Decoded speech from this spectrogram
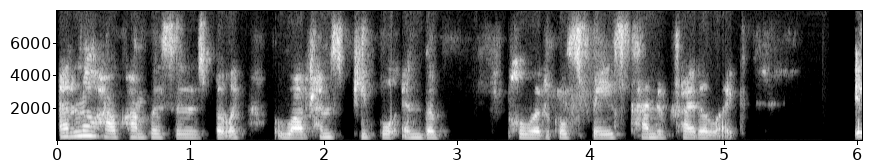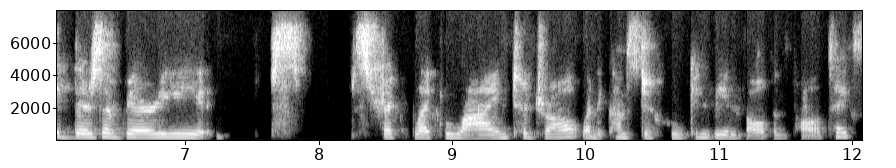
I don't know how complex it is, but like a lot of times people in the political space kind of try to like it, there's a very strict like line to draw when it comes to who can be involved in politics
